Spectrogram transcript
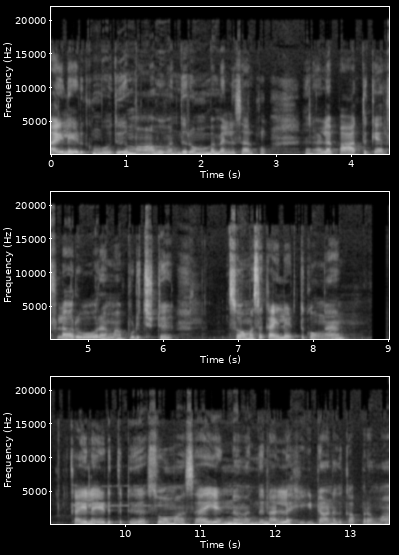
கையில் எடுக்கும்போது மாவு வந்து ரொம்ப மெல்லுசாக இருக்கும். அதனால் பார்த்து கேர்ஃபுல்லாக ஒரு ஓரமாக பிடிச்சிட்டு சோமஸை கையில் எடுத்துக்கோங்க. கையில் எடுத்துட்டு சோமாஸை எண்ணெய் வந்து நல்லா ஹீட் ஆனதுக்கப்புறமா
